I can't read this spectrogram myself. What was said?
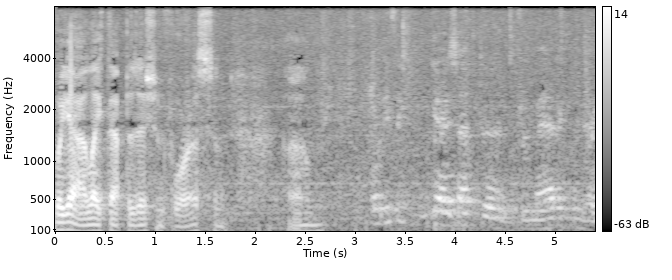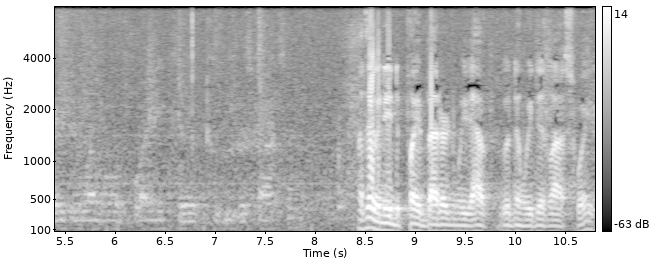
but yeah, I like that position for us. And um, Well, do you think you guys have to dramatically raise your level of play to, to beat Wisconsin? I think we need to play better than we have than we did last week.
